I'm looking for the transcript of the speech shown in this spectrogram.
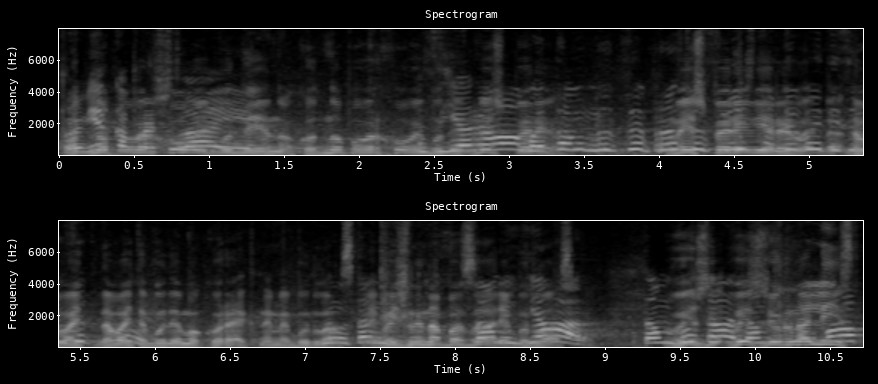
провірка пройшла і будинок, одноповерховий з будинок. Ми ж ярами. пере- Там ну це просто Ми ж смішно перевірили. дивитися. Давайте, Це- давайте ну, будемо коректними, будь ну, ласка. там- ви ж не на базарі, там будь яр, ласка. Там Ви ж вода, ви ж там журналіст, два поверхи,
